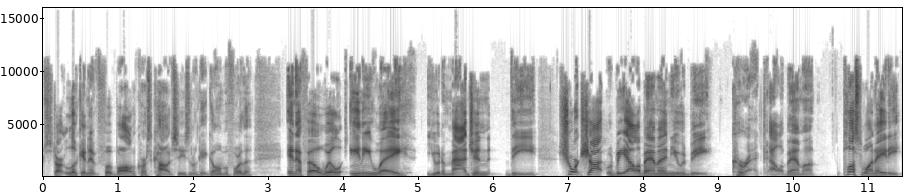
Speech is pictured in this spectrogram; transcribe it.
Start looking at football. Of course, college season will get going before the NFL will anyway. You would imagine the short shot would be Alabama, and you would be correct. Alabama plus 180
